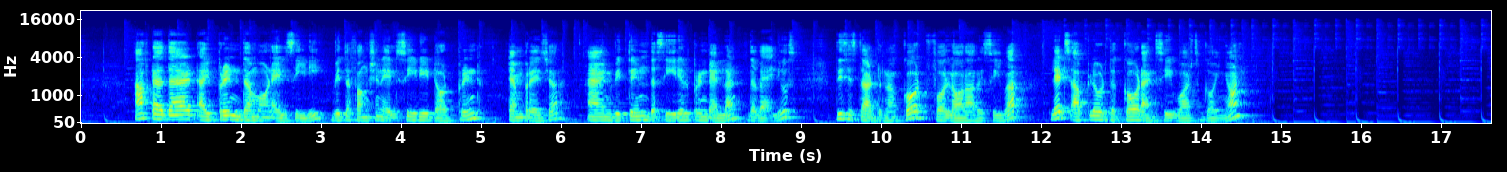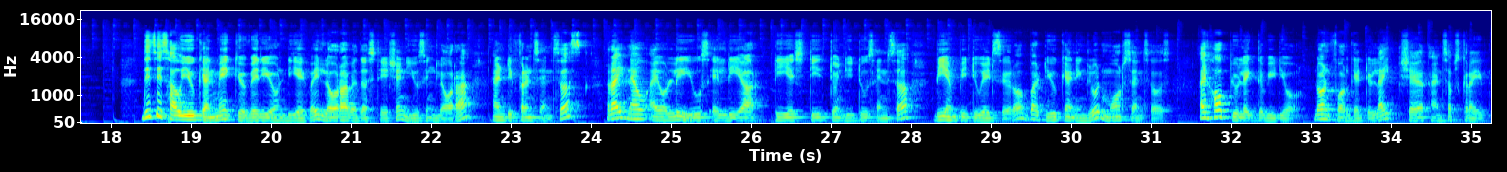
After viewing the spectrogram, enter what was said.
After that I print them on LCD with the function lcd.print temperature and within the serial println the values. This is the Arduino code for LoRa receiver. Let's upload the code and see what's going on. This is how you can make your very own DIY LoRa weather station using LoRa and different sensors. Right now I only use LDR DHT22 sensor BMP280 but you can include more sensors. I hope you like the video. Don't forget to like, share and subscribe.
